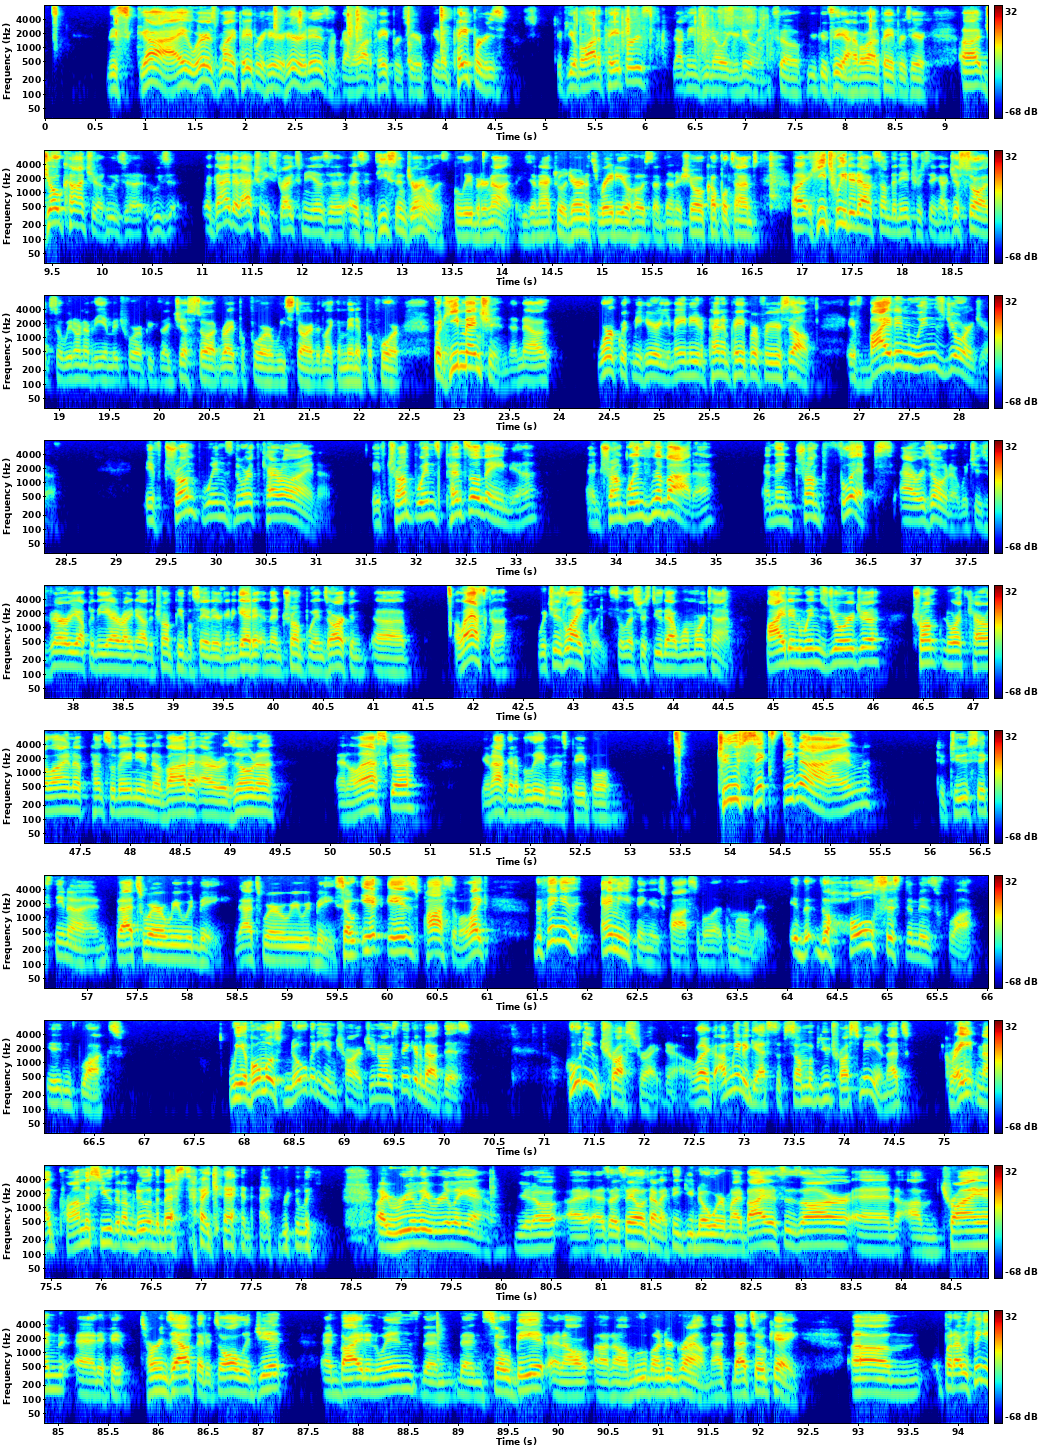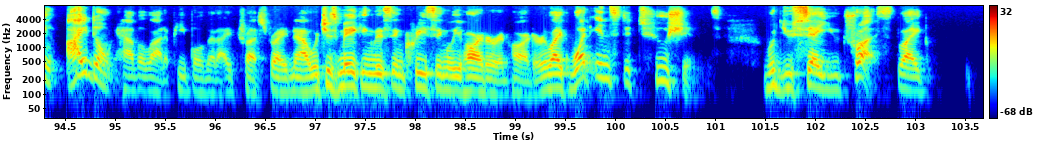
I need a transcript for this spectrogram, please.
this guy where's my paper here here it is i've got a lot of papers here you know papers if you have a lot of papers, that means you know what you're doing. So you can see I have a lot of papers here. Uh, Joe Concha, who's a, who's a guy that actually strikes me as a, as a decent journalist, believe it or not. He's an actual journalist, radio host. I've done a show a couple times. Uh, he tweeted out something interesting. I just saw it, so we don't have the image for it because I just saw it right before we started, like a minute before. But he mentioned, and now work with me here. You may need a pen and paper for yourself. If Biden wins Georgia, if Trump wins North Carolina, if Trump wins Pennsylvania, and Trump wins Nevada, and then Trump flips Arizona, which is very up in the air right now. The Trump people say they're going to get it, and then Trump wins Arkansas, uh, Alaska, which is likely. So let's just do that one more time. Biden wins Georgia, Trump North Carolina, Pennsylvania, Nevada, Arizona, and Alaska. You're not going to believe this, people. 269 to 269. That's where we would be. That's where we would be. So it is possible. Like the thing is, anything is possible at the moment the whole system is in flux. We have almost nobody in charge. You know, I was thinking about this. Who do you trust right now? Like, I'm going to guess if some of you trust me, and that's great. And I promise you that I'm doing the best I can. I really, I really, really am. You know, I, as I say all the time, I think you know where my biases are, and I'm trying. And if it turns out that it's all legit and Biden wins, then then so be it, and I'll and I'll move underground. That that's okay. Um, but I was thinking, I don't have a lot of people that I trust right now, which is making this increasingly harder and harder. Like, what institutions would you say you trust? Like,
